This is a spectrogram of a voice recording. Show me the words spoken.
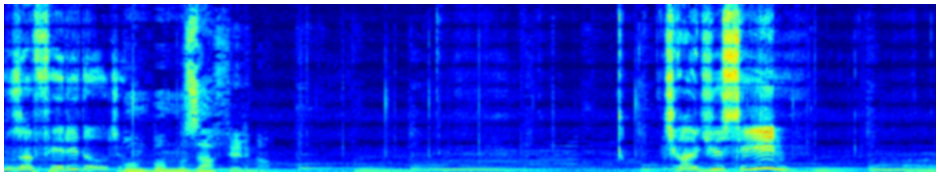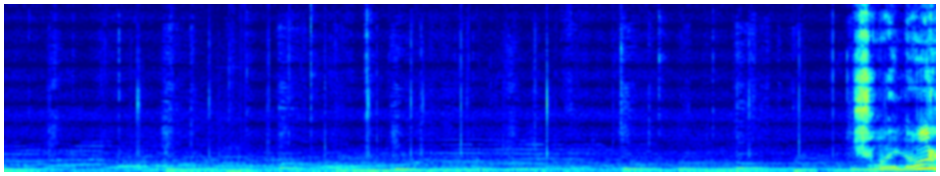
Muzaffer'i de alacağım. Bum bum muzafferin ol. Çaycı Hüseyin. Çaylar.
